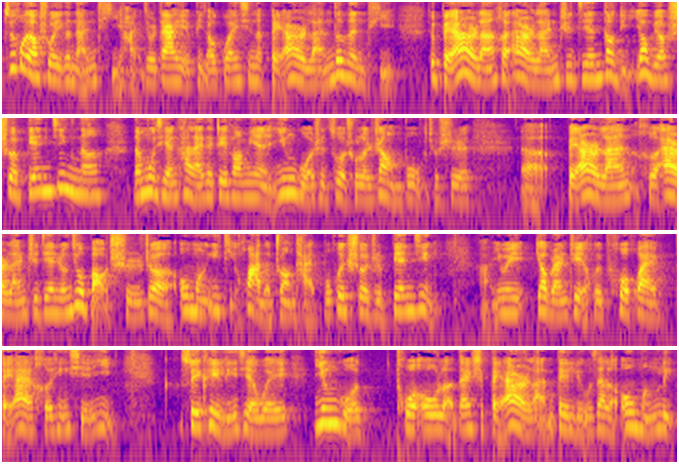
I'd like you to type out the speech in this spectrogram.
最后要说一个难题哈，就是大家也比较关心的北爱尔兰的问题。就北爱尔兰和爱尔兰之间到底要不要设边境呢？那目前看来，在这方面，英国是做出了让步，就是，呃，北爱尔兰和爱尔兰之间仍旧保持着欧盟一体化的状态，不会设置边境啊，因为要不然这也会破坏北爱和平协议，所以可以理解为英国。脱欧了，但是北爱尔兰被留在了欧盟里。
